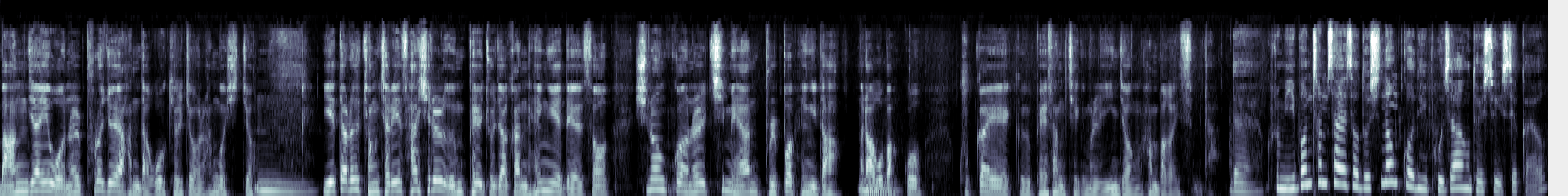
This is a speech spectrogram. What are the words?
망자의 원을 풀어줘야 한다고 결정을 한 것이죠. 음, 이에 따라서 경찰이 사실을 은폐 조작한 행위에 대해서 신원권을 침해한 불법 행위다라고 음. 받고 국가의 그 배상 책임을 인정한 바가 있습니다. 네. 그럼 이번 참사에서도 신원권이 보장될 수 있을까요?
